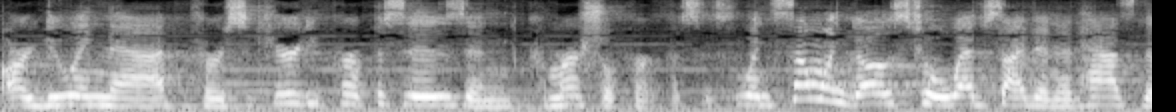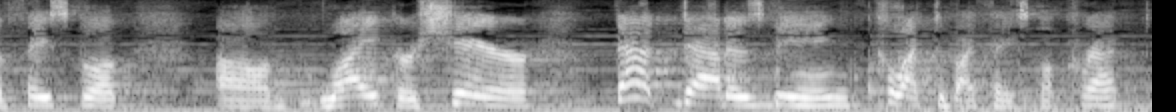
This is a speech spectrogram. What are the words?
are doing that for security purposes and commercial purposes. When someone goes to a website and it has the Facebook uh, like or share, that data is being collected by Facebook, correct?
